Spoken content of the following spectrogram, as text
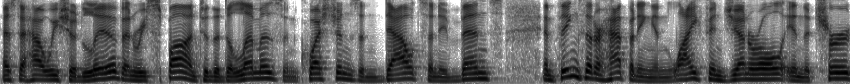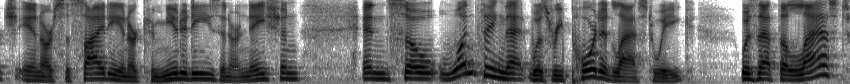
as to how we should live and respond to the dilemmas and questions and doubts and events and things that are happening in life in general, in the church, in our society, in our communities, in our nation. And so, one thing that was reported last week was that the last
